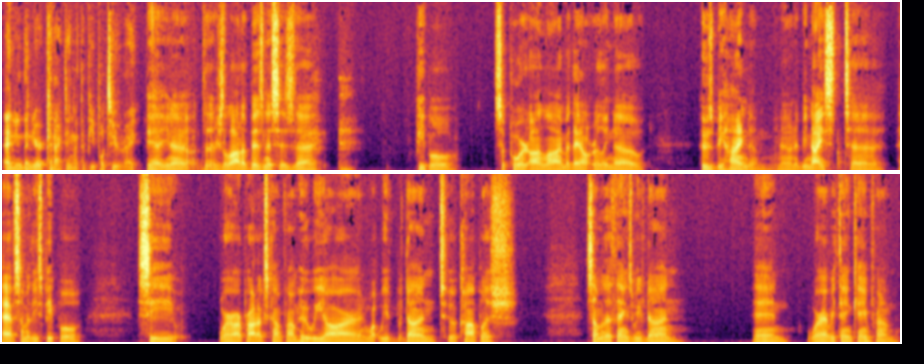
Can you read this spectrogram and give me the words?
and you- then you're connecting with the people too, right? Yeah, you know, there's a lot of businesses that people support online, but they don't really know who's behind them, you know, and it'd be nice to have some of these people see where our products come from, who we are, and what we've done to accomplish some of the things we've done and where everything came from.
